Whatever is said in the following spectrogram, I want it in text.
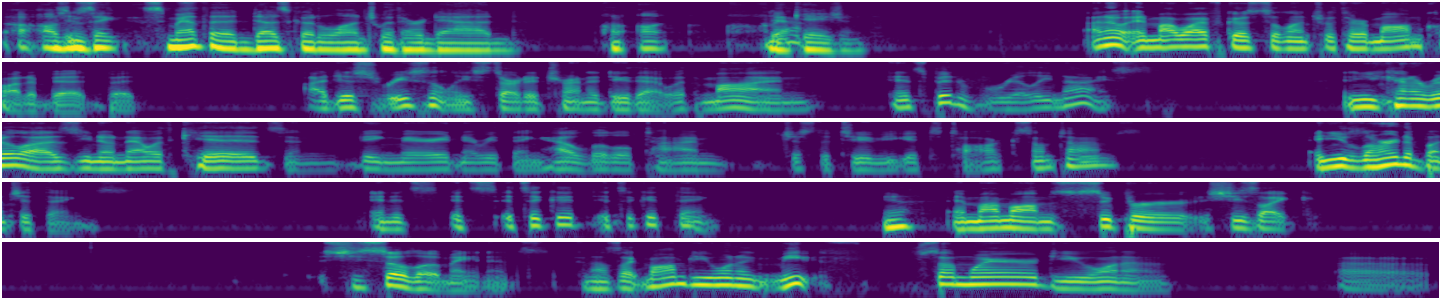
I was going to say Samantha does go to lunch with her dad on on, on Yeah. occasion. I know, and my wife goes to lunch with her mom quite a bit, but I just recently started trying to do that with mine, and it's been really nice. And you kind of realize, you know, now with kids and being married and everything, how little time just the two of you get to talk sometimes, and you learn a bunch of things. And it's it's it's a good it's a good thing. Yeah. And my mom's super. She's like, she's so low maintenance, and I was like, Mom, do you want to meet somewhere? Do you want to uh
